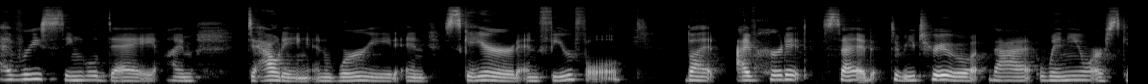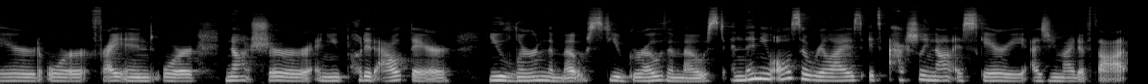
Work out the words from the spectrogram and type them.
every single day. I'm doubting and worried and scared and fearful. But I've heard it said to be true that when you are scared or frightened or not sure and you put it out there, you learn the most, you grow the most. And then you also realize it's actually not as scary as you might have thought.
